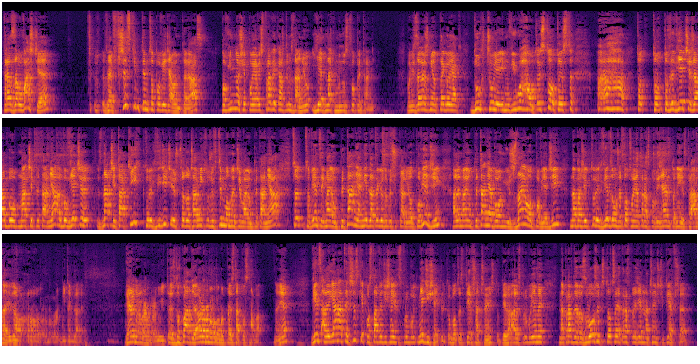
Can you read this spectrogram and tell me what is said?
Teraz zauważcie, we wszystkim tym, co powiedziałem teraz, powinno się pojawiać w prawie każdym zdaniu jednak mnóstwo pytań. Bo niezależnie od tego, jak duch czuje i mówi, wow, to jest to, to jest to, to, to, to wy wiecie, że albo macie pytania, albo wiecie, znacie takich, których widzicie już przed oczami, którzy w tym momencie mają pytania. Co, co więcej, mają pytania nie dlatego, żeby szukali odpowiedzi, ale mają pytania, bo oni już znają odpowiedzi, na bazie których wiedzą, że to, co ja teraz powiedziałem, to nie jest prawda i, i tak dalej. I to jest dokładnie, to jest ta postawa. No nie? Więc, ale ja na te wszystkie postawy dzisiaj spróbuję, nie dzisiaj tylko, bo to jest pierwsza część dopiero, ale spróbujemy naprawdę rozłożyć to, co ja teraz powiedziałem na części pierwsze.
